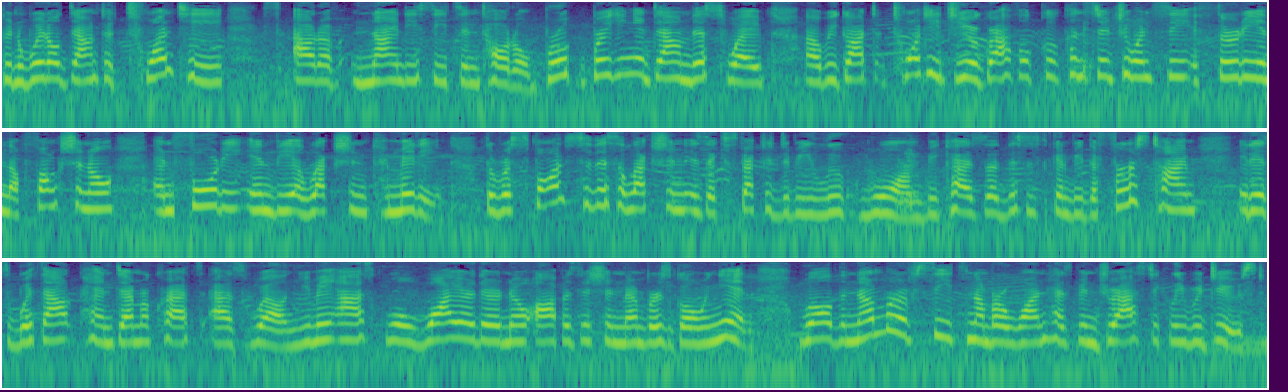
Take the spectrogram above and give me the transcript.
been whittled down to 20 out of 90 seats in total. Bro- breaking it down this way, uh, we got 20 geographical constituency, 30 in the functional, and 40 in the election committee. The response to this election is expected to be lukewarm because uh, this is going to be the first time it is without pan Democrats as well. And you may ask, well, why are there no opposition members going in? Well, the number of seats, number one, has been drastically reduced.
